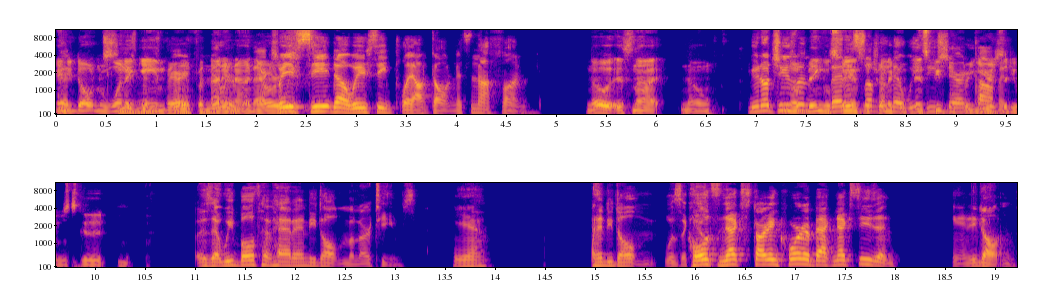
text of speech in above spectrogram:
Andy Dalton won a game very throwing for 99 with, yards. we've seen no, we've seen playoff Dalton. It's not fun. No, it's not. No. you know, You know, Cheeseman, Bengals that is fans were trying to we convince do people for in years that he was good. is that we both have had Andy Dalton on our teams. Yeah. Andy Dalton was a Colts next starting quarterback next season, Andy Dalton.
